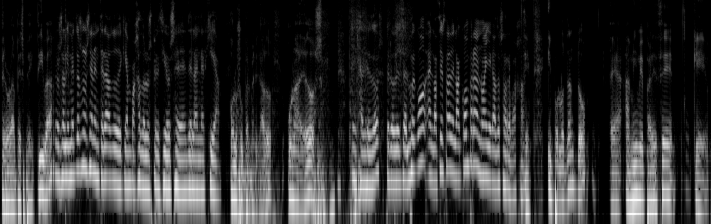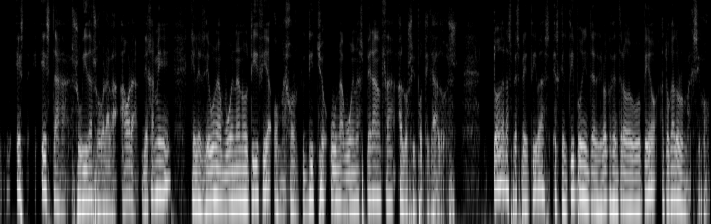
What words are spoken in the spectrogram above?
pero la perspectiva... Los alimentos no se han enterado de que han bajado los precios eh, de la energía. O los supermercados, una de dos. Una de dos, pero desde luego en la cesta de la compra no ha llegado esa rebaja. Sí. Y por lo tanto, eh, a mí me parece que esta subida sobraba. Ahora, déjame que les dé una buena noticia, o mejor dicho, una buena esperanza a los hipotecados todas las perspectivas es que el tipo de interés del Banco Central Europeo ha tocado lo máximo.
